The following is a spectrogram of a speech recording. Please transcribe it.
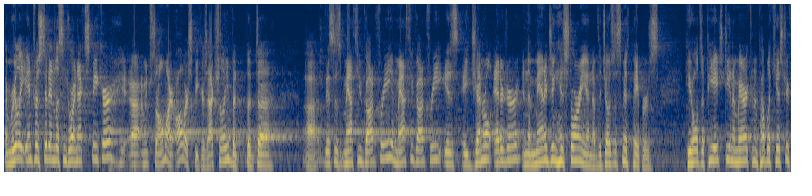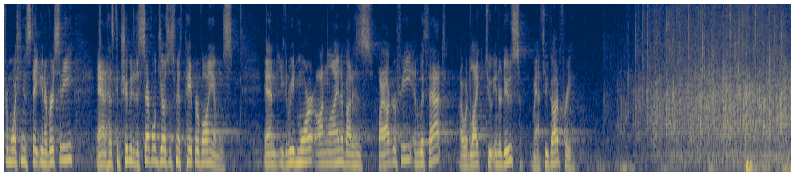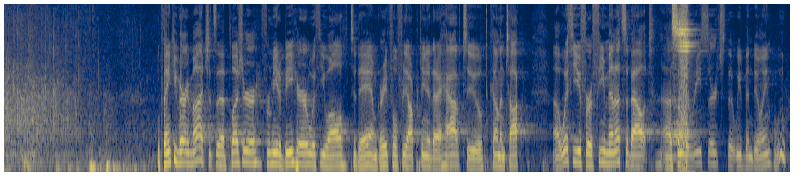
I'm really interested in listening to our next speaker. Uh, I'm interested in all, my, all our speakers, actually, but, but uh, uh, this is Matthew Godfrey, and Matthew Godfrey is a general editor and the managing historian of the Joseph Smith Papers. He holds a PhD in American and Public History from Washington State University and has contributed to several Joseph Smith paper volumes. And you can read more online about his biography. And with that, I would like to introduce Matthew Godfrey. Well, thank you very much. It's a pleasure for me to be here with you all today. I'm grateful for the opportunity that I have to come and talk uh, with you for a few minutes about uh, some of the research that we've been doing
